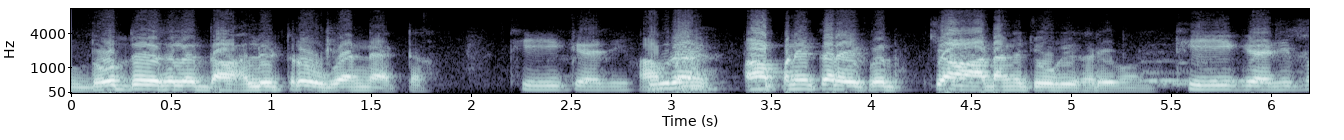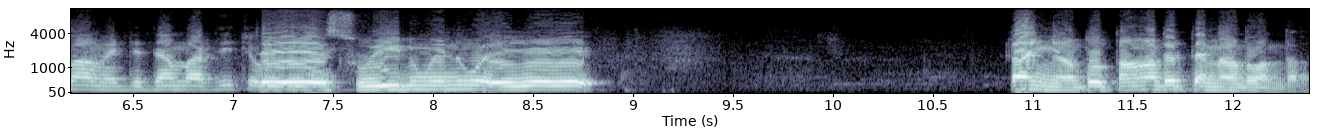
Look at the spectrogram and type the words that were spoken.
ਦੁੱਧ ਇਸ ਵੇਲੇ 10 ਲੀਟਰ ਹੋਊਗਾ ਨੈਟ ਠੀਕ ਹੈ ਜੀ ਪੂਰਾ। ਆਪਣੇ ਘਰੇ ਕੋਈ ਚਾਰ ਡੰਗ ਚੋ ਕੇ ਖੜੇ ਪਾਉਣ ਠੀਕ ਹੈ ਜੀ ਭਾਵੇਂ ਜਿੱਦਾਂ ਮਰਜ਼ੀ ਚੋ ਤੇ ਸੂਈ ਨੂੰ ਇਹਨੂੰ ਜੇ ਢਾਈਆਂ ਤੋਂ ਤਾਂ ਤੇ ਤਿੰਨਾਂ ਤੋਂ ਅੰਦਰ।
